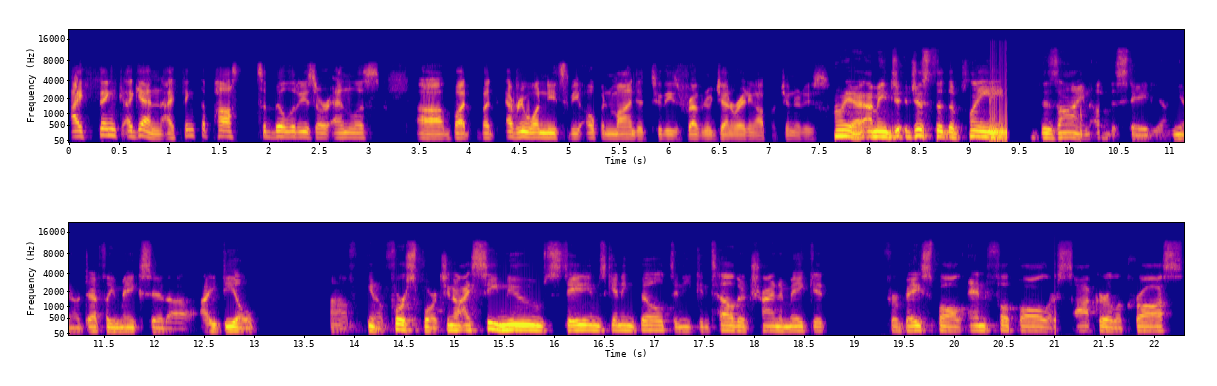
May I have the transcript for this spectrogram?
I think again, I think the possibilities are endless, uh, but but everyone needs to be open minded to these revenue generating opportunities. Oh yeah, I mean, j- just the, the plain design of the stadium, you know, definitely makes it uh, ideal uh, you know, for sports. You know, I see new stadiums getting built, and you can tell they're trying to make it for baseball and football or soccer, lacrosse,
